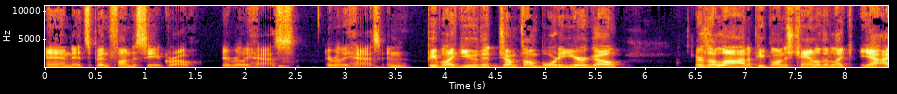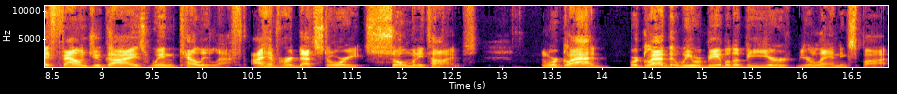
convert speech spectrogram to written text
and it's been fun to see it grow. It really has. Hmm. It really has. And people like you that jumped on board a year ago, there's a lot of people on this channel that are like, yeah, I found you guys when Kelly left. I have heard that story so many times, and we're glad we're glad that we were be able to be your your landing spot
